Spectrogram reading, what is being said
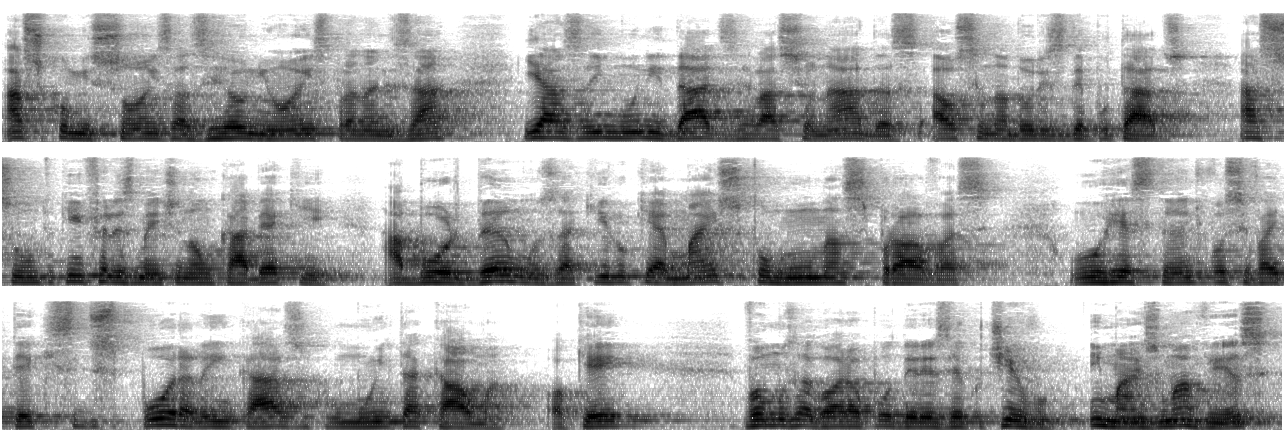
as comissões, as reuniões para analisar e as imunidades relacionadas aos senadores e deputados, assunto que infelizmente não cabe aqui. Abordamos aquilo que é mais comum nas provas. O restante você vai ter que se dispor a ler em casa com muita calma, ok? Vamos agora ao Poder Executivo e mais uma vez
